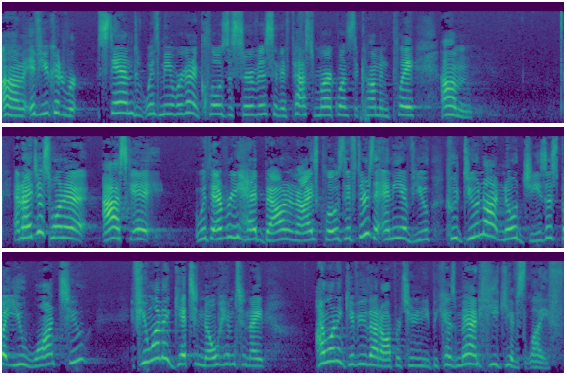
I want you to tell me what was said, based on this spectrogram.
um, if you could re- stand with me, we're going to close the service, and if Pastor Mark wants to come and play. Um, and I just want to ask it, eh, with every head bowed and eyes closed, if there's any of you who do not know Jesus, but you want to, if you want to get to know him tonight, I want to give you that opportunity because, man, he gives life.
